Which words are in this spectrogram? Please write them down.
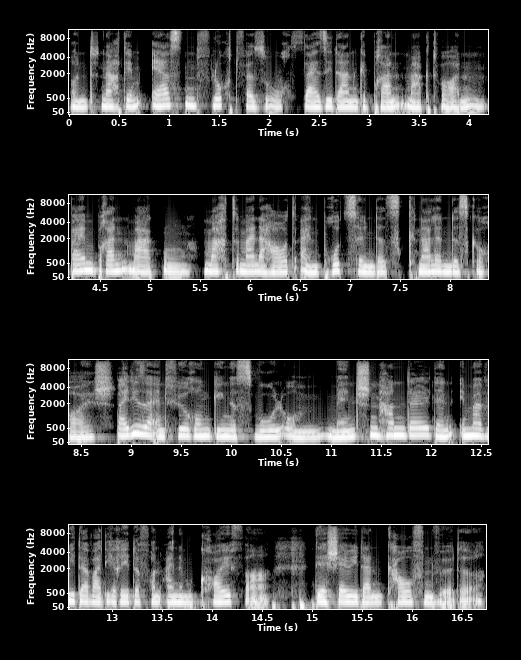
und nach dem ersten Fluchtversuch sei sie dann gebrandmarkt worden worden. Beim Brandmarken machte meine Haut ein brutzelndes, knallendes Geräusch. Bei dieser Entführung ging es wohl um Menschenhandel, denn immer wieder war die Rede von einem Käufer, der Sherry dann kaufen würde.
